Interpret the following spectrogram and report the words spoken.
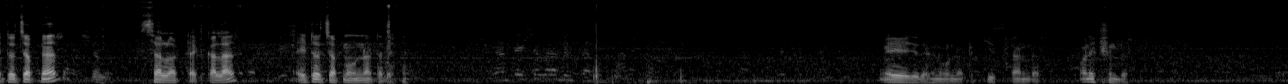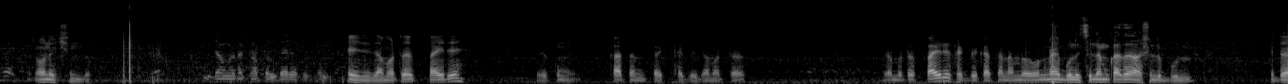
এটা হচ্ছে আপনার সালোয়ার ট্যাগ কালার এটা হচ্ছে আপনার ওনাটা দেখেন। এই যে দেখেন ওনাটা কি স্ট্যান্ডার্ড অনেক সুন্দর। অনেক সুন্দর। এই যে জামাটার বাইরে এরকম কাতান প্যাড থাকবে জামাটার। জামাটার বাইরে থাকবে কাতান। আমরা অন্যায় বলেছিলাম কাতান আসলে ভুল। এটা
